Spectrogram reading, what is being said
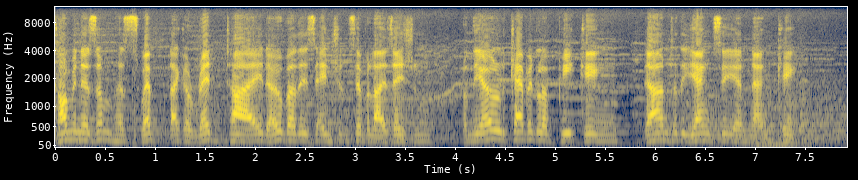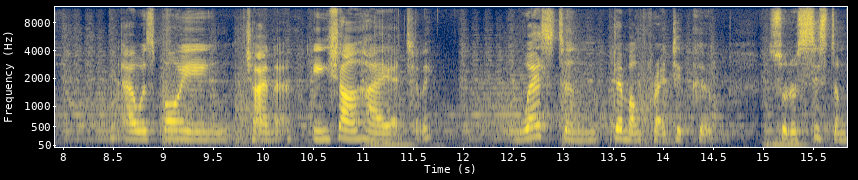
communism has swept like a red tide over this ancient civilization from the old capital of Peking down to the Yangtze and Nanking. I was born in China, in Shanghai actually. Western democratic sort of system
